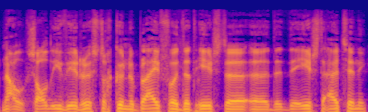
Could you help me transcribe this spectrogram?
Nou, zal die weer rustig kunnen blijven, dat eerste, eh, de, de eerste uitzending?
